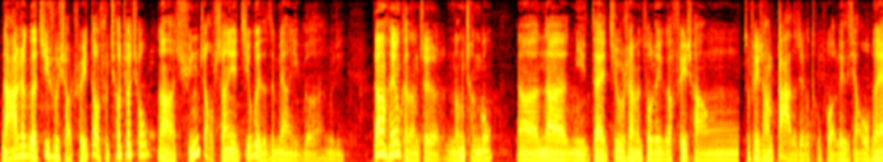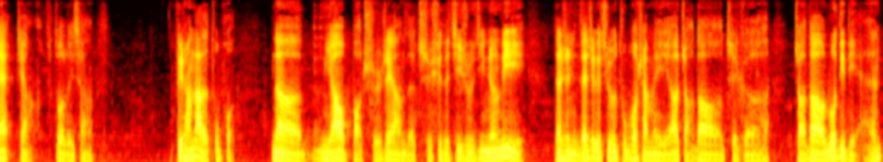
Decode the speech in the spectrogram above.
拿着个技术小锤到处敲敲敲啊，寻找商业机会的这么样一个路径。当然，很有可能这能成功啊。那你在技术上面做了一个非常非常大的这个突破，类似像 OpenAI 这样做了一项非常大的突破。那你要保持这样的持续的技术竞争力，但是你在这个技术突破上面也要找到这个找到落地点。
